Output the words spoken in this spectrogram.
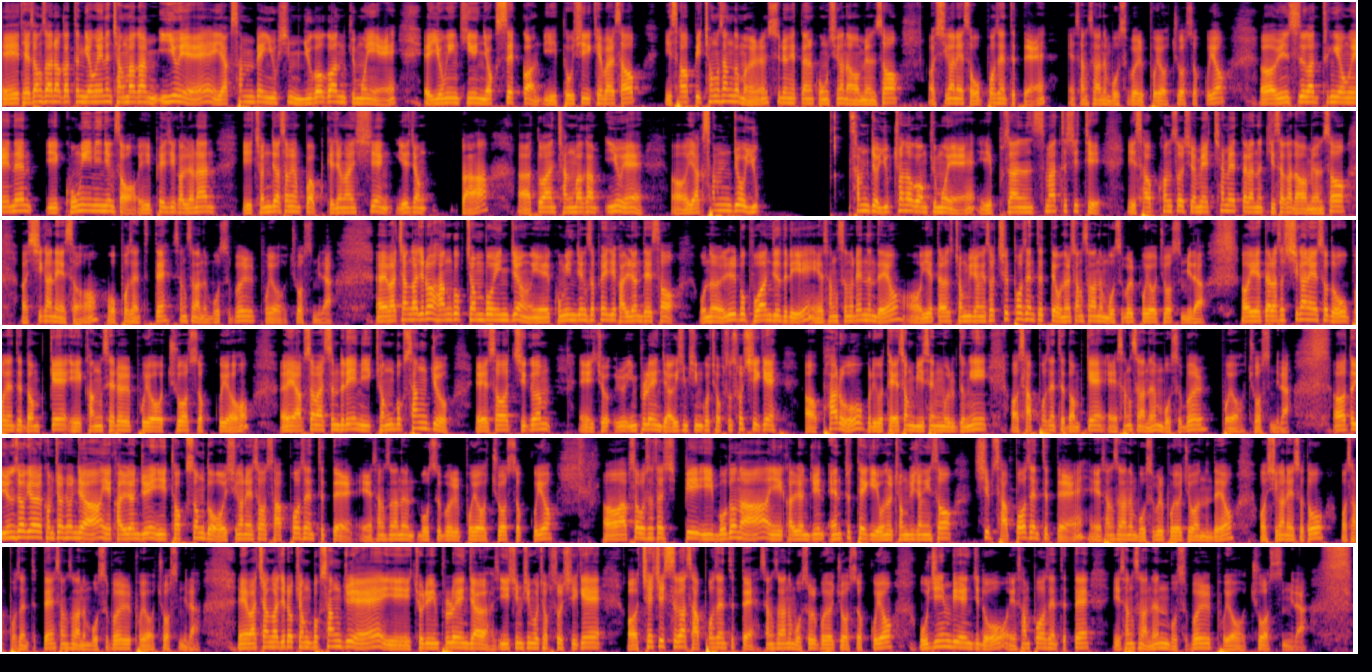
예, 대성산업 같은 경우에는 장마감 이후에 약 366억 원 규모의 예, 용인 기은 역세권 이 도시 개발 사업 이 사업비 청산금을 수령했다는 공시가 나오면서 어, 시간에서 5%대 예, 상승하는 모습을 보여주었었고요. 어, 윈스 같은 경우에는 이 공인인증서 이 폐지 관련한 이 전자성형법 개정안 시행 예정 가 아, 또한 장마감 이후에 어, 약 3조 6 3조 6천억 원 규모의 이 부산 스마트 시티 이 사업 컨소시엄에 참여했다라는 기사가 나오면서 어, 시간에서 5%대 상승하는 모습을 보여주었습니다. 에, 마찬가지로 한국정보인증 예, 공인증서 폐지 관련돼서 오늘 일부 보안주들이 예, 상승을 했는데요. 어, 이에 따라서 정규정에서 7%대 오늘 상승하는 모습을 보여주었습니다. 어, 이에 따라서 시간에서도 5% 넘게 이 강세를 보여주었었고요. 에, 앞서 말씀드린 이 경북 상주에서 지금 인플루엔자 의심 신고 접수 소식에 어, 파루 그리고 대성 미생물 등이 어, 4% 넘게 에, 상승하는 모습을 보여주었습니다. 어, 또 윤석열 검찰총장의 관련주인 이 덕성도 시간에서 4%대 에, 상승하는 모습을 보여주었었고요. 어, 앞서 보셨다시피 이 모더나 이 관련주인 엔투텍이 오늘 정규장에서 14%대 예, 상승하는 모습을 보여주었는데요. 어, 시간에서도 어, 4%대 상승하는 모습을 보여주었습니다. 예, 마찬가지로 경북 상주의 이 조류 인플루엔자 이심신고 접수식에 어, 체시스가 4%대 상승하는 모습을 보여주었었고요. 우진 비엔지도 예, 3%대 이 상승하는 모습을 보여주었습니다.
